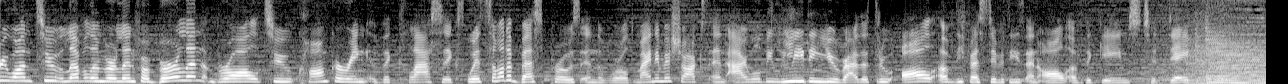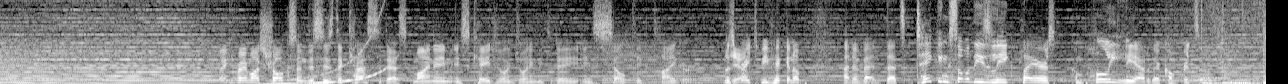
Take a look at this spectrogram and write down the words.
everyone to Level in Berlin for Berlin Brawl 2 Conquering the Classics with some of the best pros in the world. My name is Shox and I will be leading you rather through all of the festivities and all of the games today. Thank you very much, Shox, and this is the Caster Desk. My name is Kagel, and joining me today is Celtic Tiger. It's Yeah. great to be picking up an event that's taking some of these league players completely out of their comfort zone.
